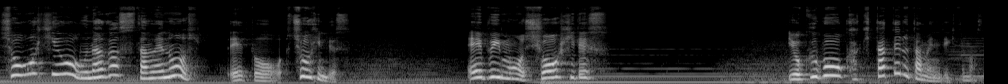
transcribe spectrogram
消費を促すための、えーと、商品です。AV も消費です。欲望をかきたてるためにできてます。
